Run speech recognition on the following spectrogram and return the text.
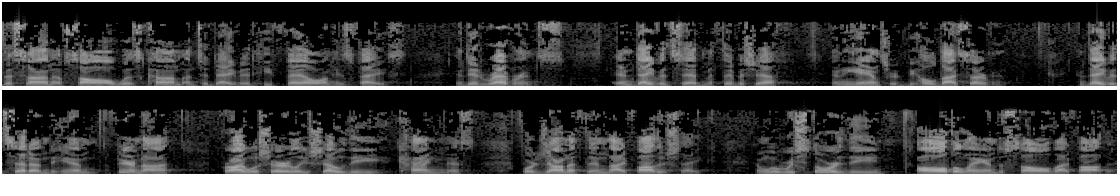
the son of Saul, was come unto David, he fell on his face and did reverence. And David said, Mephibosheth, and he answered, Behold thy servant. And David said unto him, Fear not, for I will surely show thee kindness for Jonathan thy father's sake, and will restore thee all the land of Saul thy father.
